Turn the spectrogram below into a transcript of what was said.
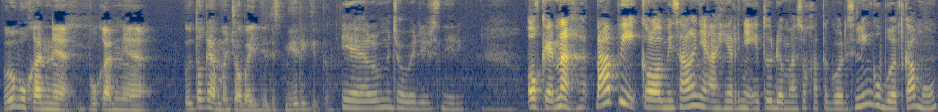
lu bukannya bukannya lu tuh kayak mencobai diri sendiri gitu Iya, lu mencoba diri sendiri. Oke, nah, tapi kalau misalnya akhirnya itu udah masuk kategori selingkuh buat kamu,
